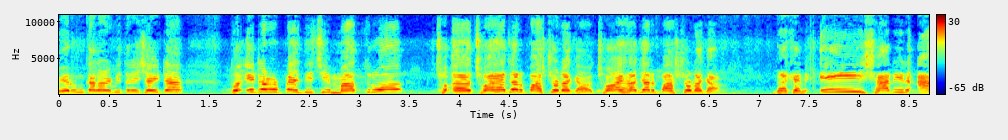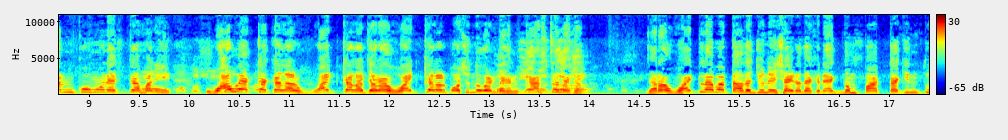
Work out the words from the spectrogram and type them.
মেরুন কালারের ভিতরে এই শাড়িটা। তো এটারও প্রাইস দিচ্ছি মাত্র ছয় হাজার পাঁচশো টাকা ছয় হাজার পাঁচশো টাকা। দেখেন এই শাড়ির আনকমন একটা মানে ওয়াও একটা কালার হোয়াইট কালার যারা হোয়াইট কালার পছন্দ করেন দেখেন কাজটা দেখেন। যারা হোয়াইট লাভার তাদের জন্য এই শাড়িটা দেখেন একদম পাটটা কিন্তু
